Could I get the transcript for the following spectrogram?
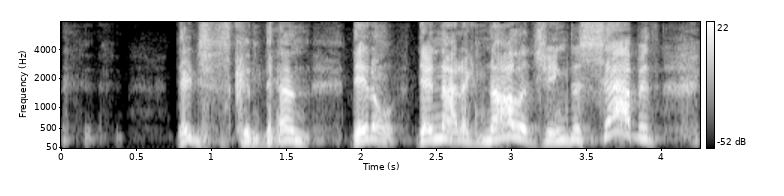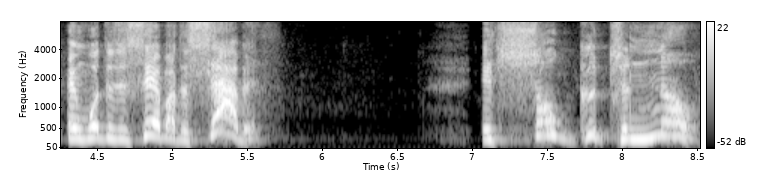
they're just condemned. They don't, they're not acknowledging the Sabbath. And what does it say about the Sabbath? It's so good to know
